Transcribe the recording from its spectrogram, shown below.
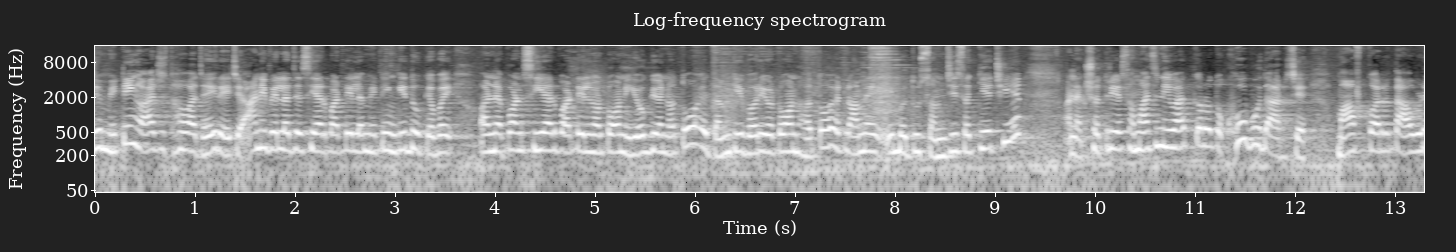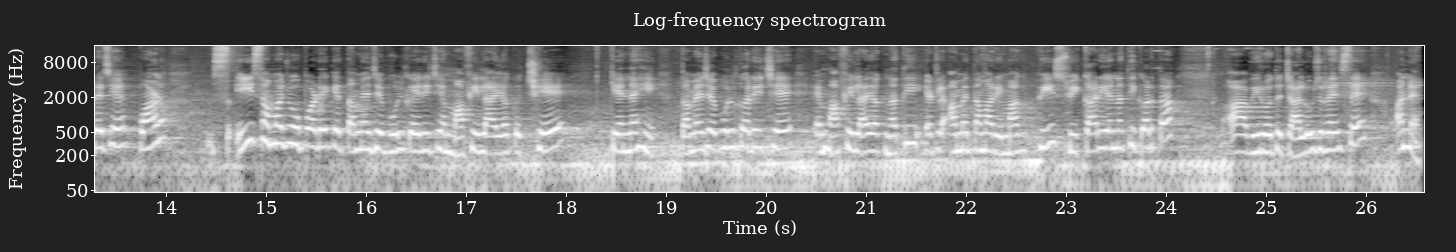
જે મિટિંગ આજ થવા જઈ રહી છે, આની પહેલાં જે સી આર પાટીલે મિટિંગ કીધું કે ભાઈ, અને પણ સી આર પાટીલનો ટોન યોગ્ય નહોતો, એ ધમકીભર્યો ટોન હતો, એટલે અમે એ બધું સમજી શકીએ છીએ. અને ક્ષત્રિય સમાજની વાત કરો તો ખૂબ ઉદાર છે. માફ કરતા આવડે છે, પણ એ સમજવું પડે કે તમે જે ભૂલ કરી છે, માફી લાયક છે. કે નહીં. તમે જે ભૂલ કરી છે એ માફી લાયક નથી, એટલે અમે તમારી માફી સ્વીકાર્ય નથી કરતા. આ વિરોધ ચાલુ જ રહેશે. અને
